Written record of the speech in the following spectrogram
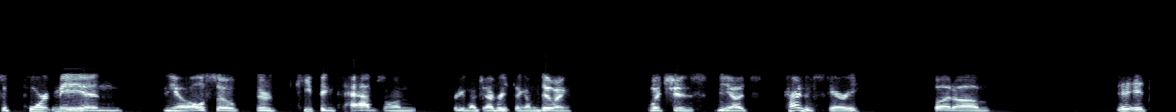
support me, and you know, also they're keeping tabs on pretty much everything I'm doing, which is you know, it's kind of scary but um, it, it's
